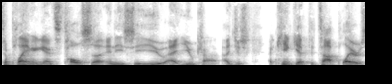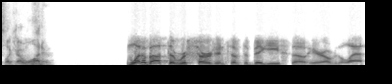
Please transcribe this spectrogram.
to playing against Tulsa and ECU at UConn. I just I can't get the top players like I want to. What about the resurgence of the Big East though here over the last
